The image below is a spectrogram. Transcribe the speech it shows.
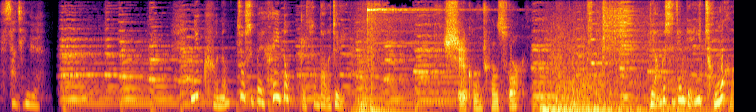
向晴雨，你可能就是被黑洞给送到了这里来。时空穿梭，两个时间点一重合，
